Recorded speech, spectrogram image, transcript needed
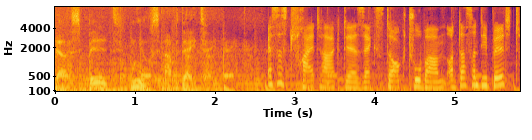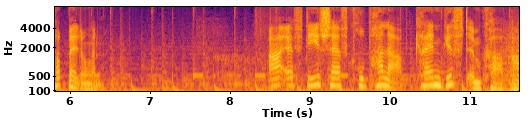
Das Bild News Update. Es ist Freitag, der 6. Oktober und das sind die Bild Topmeldungen. AfD-Chef Krupalla, kein Gift im Körper.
